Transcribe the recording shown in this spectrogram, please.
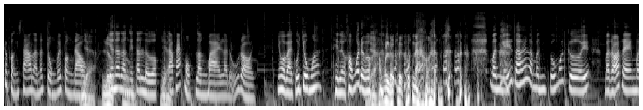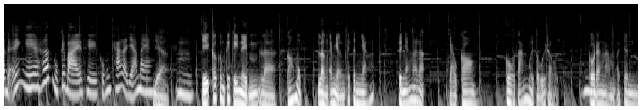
cái phần sau là nó trùng với phần đầu yeah, dạ, cho nên là luôn. người ta lượt người yeah. ta phát một lần bài là đủ rồi nhưng mà bài của chung á thì lượt không có được yeah, không có lượt được khúc nào mình nghĩ tới là mình cũng mới cười mà rõ ràng mà để nghe hết một cái bài thì cũng khá là giả man dạ yeah. ừ. chỉ có một cái kỷ niệm là có một lần em nhận cái tin nhắn tin nhắn nói là chào con cô 80 tuổi rồi ừ. cô đang nằm ở trên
